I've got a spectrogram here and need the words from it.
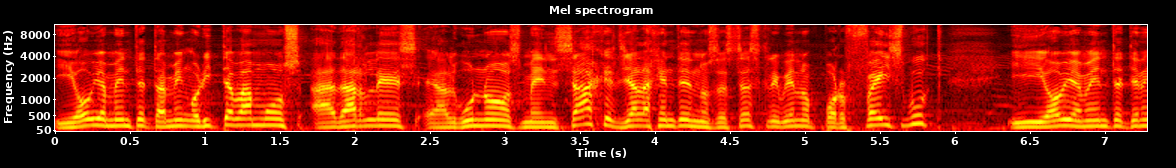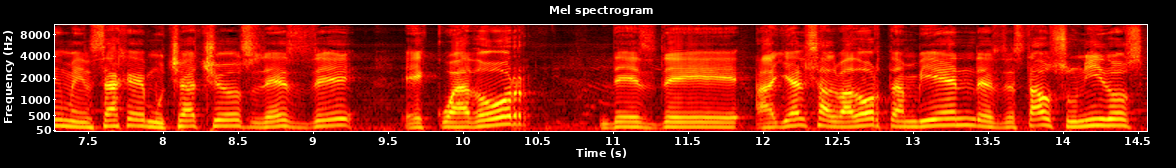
Y obviamente también ahorita vamos a darles algunos mensajes. Ya la gente nos está escribiendo por Facebook. Y obviamente tienen mensaje muchachos desde Ecuador, desde allá El Salvador también, desde Estados Unidos.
